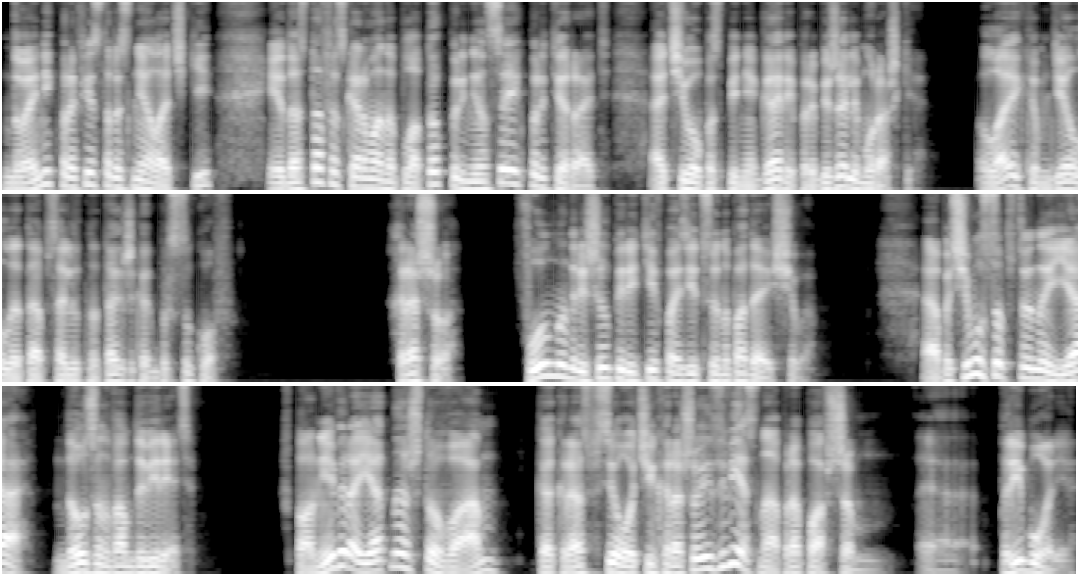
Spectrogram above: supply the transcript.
Двойник профессора снял очки и, достав из кармана платок, принялся их протирать, отчего по спине Гарри пробежали мурашки. Лайком делал это абсолютно так же, как Барсуков. Хорошо. Фулман решил перейти в позицию нападающего. А почему, собственно, я должен вам доверять? Вполне вероятно, что вам как раз все очень хорошо известно о пропавшем э, приборе.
